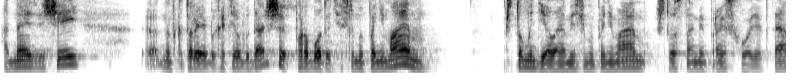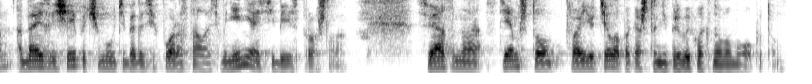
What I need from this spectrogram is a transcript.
Одна из вещей, э, над которой я бы хотел бы дальше поработать, если мы понимаем, что мы делаем, если мы понимаем, что с нами происходит. Да? Одна из вещей, почему у тебя до сих пор осталось мнение о себе из прошлого, связана с тем, что твое тело пока что не привыкло к новому опыту.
